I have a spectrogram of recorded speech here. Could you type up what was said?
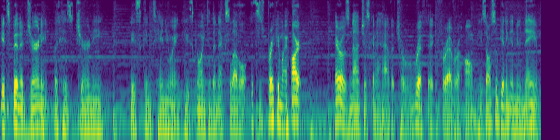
It's been a journey, but his journey is continuing. He's going to the next level. It's just breaking my heart. Arrow's not just going to have a terrific forever home, he's also getting a new name.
